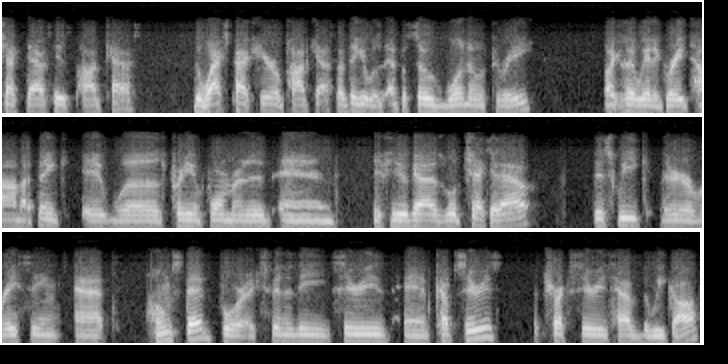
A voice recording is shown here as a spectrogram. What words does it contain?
checked out his podcast, the Wax Pack Hero podcast, I think it was episode 103. Like I said, we had a great time. I think it was pretty informative. And if you guys will check it out, this week they're racing at Homestead for Xfinity Series and Cup Series. The Truck Series have the week off.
